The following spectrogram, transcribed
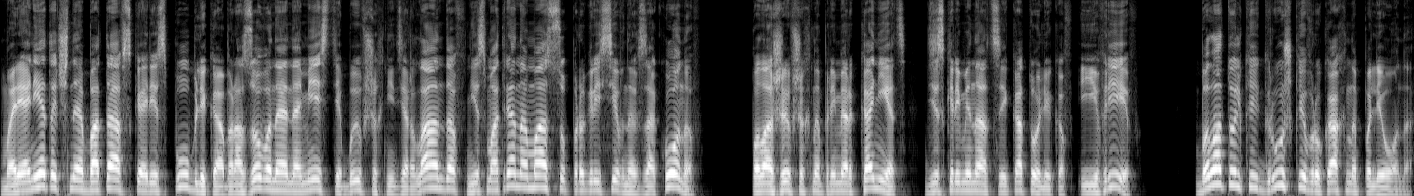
Марионеточная Батавская республика, образованная на месте бывших Нидерландов, несмотря на массу прогрессивных законов, положивших, например, конец дискриминации католиков и евреев, была только игрушкой в руках Наполеона.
